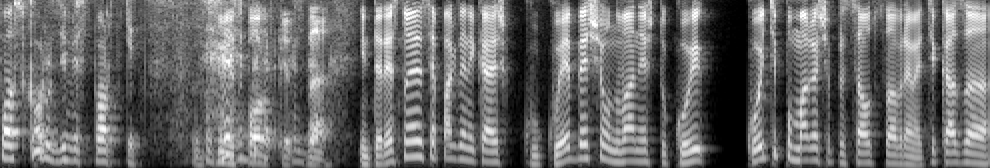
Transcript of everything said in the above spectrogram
По-скоро Дими Спорткиц. Дими Спорткиц, да. Интересно е все пак да ни кажеш, кое беше онова нещо, кой, кой ти помагаше през цялото това време? Ти каза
